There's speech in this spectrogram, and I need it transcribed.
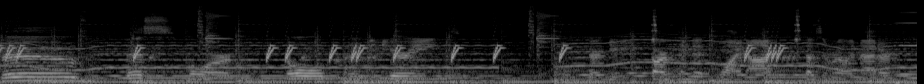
Move this for gold, remove earrings. Give you star pendant, why not? Doesn't really matter.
